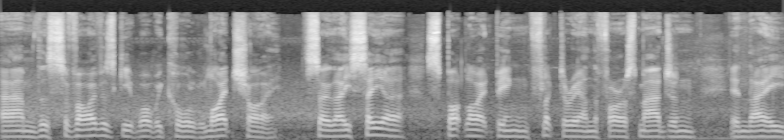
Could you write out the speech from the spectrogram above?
um, the survivors get what we call light shy. So they see a spotlight being flicked around the forest margin and they,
